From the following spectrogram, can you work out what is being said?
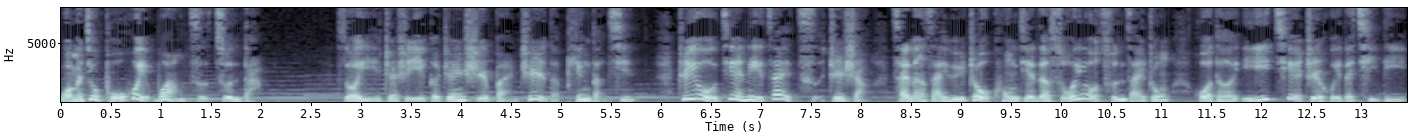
我们就不会妄自尊大。所以，这是一个真实本质的平等心。只有建立在此之上，才能在宇宙空间的所有存在中获得一切智慧的启迪，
